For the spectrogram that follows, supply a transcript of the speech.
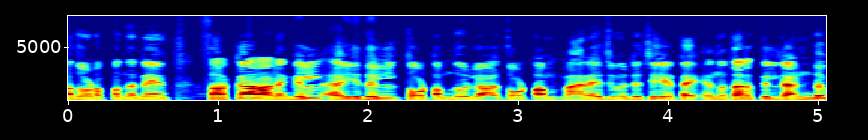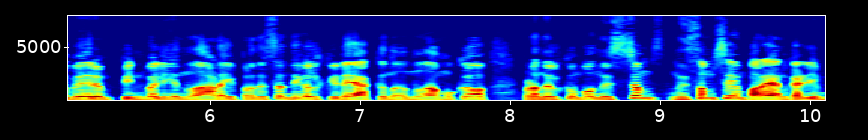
അതോടൊപ്പം തന്നെ സർക്കാർ ആണെങ്കിൽ ഇതിൽ തോട്ടം തൊഴിലാളി തോട്ടം മാനേജ്മെന്റ് ചെയ്യട്ടെ എന്ന തരത്തിൽ രണ്ടുപേരും പിൻവലിയുന്നതാണ് ഈ പ്രതിസന്ധികൾക്കിടയാക്കുന്നതെന്ന് നമുക്ക് ഇവിടെ നിൽക്കുമ്പോൾ നിശ്ചം നിസ്സംശയം പറയാൻ കഴിയും.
